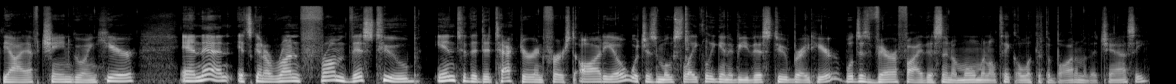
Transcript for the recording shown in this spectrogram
the IF chain going here. And then it's going to run from this tube into the detector in first audio, which is most likely going to be this tube right here. We'll just verify this in a moment. I'll take a look at the bottom of the chassis.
